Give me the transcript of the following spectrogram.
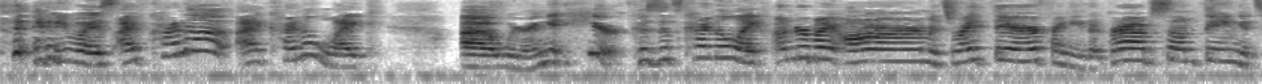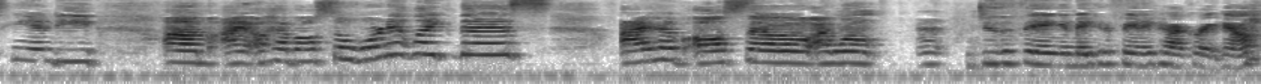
anyways, I've kind of, I kind of like uh, wearing it here because it's kind of like under my arm. It's right there if I need to grab something. It's handy. Um, I have also worn it like this. I have also, I won't do the thing and make it a fanny pack right now.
